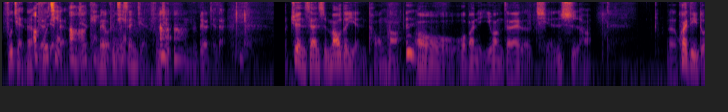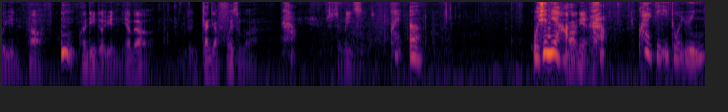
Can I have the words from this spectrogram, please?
浮潜那比较简单，浮潜没有那个深潜，浮潜嗯比较简单。卷三是猫的眼瞳哈，哦，我把你遗忘在了前世哈。呃，快递一朵云啊。嗯，快递朵云，要不要讲讲为什么？好，什么意思？快，嗯，我先念好了。好，念好。好，快递一朵云，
